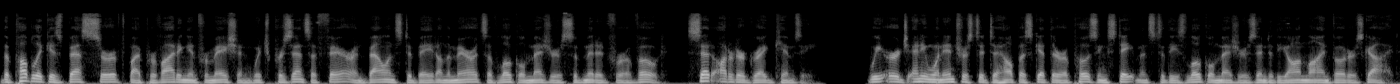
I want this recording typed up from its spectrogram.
The public is best served by providing information which presents a fair and balanced debate on the merits of local measures submitted for a vote, said Auditor Greg Kimsey. We urge anyone interested to help us get their opposing statements to these local measures into the online voter's guide.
